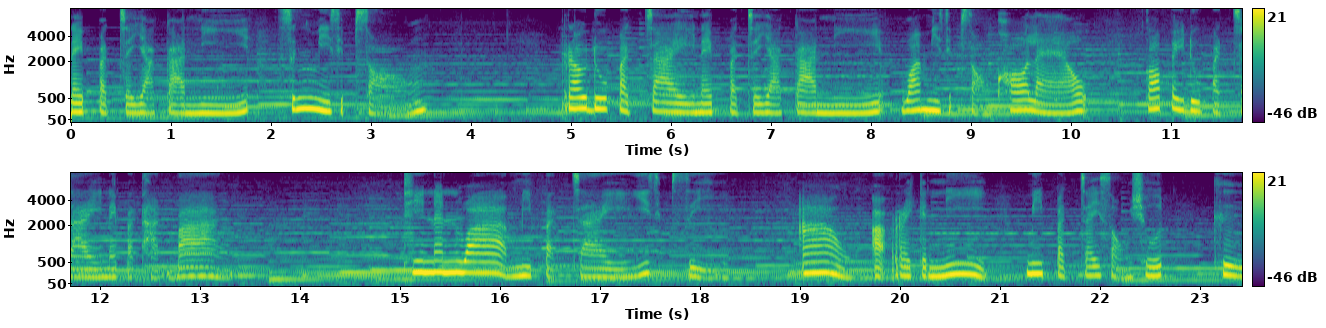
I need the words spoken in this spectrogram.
ในปัจจัยาการนี้ซึ่งมี 12 เราดูปัจจัยในปัจจัยาการนี้ว่ามี 12 ข้อแล้ว ก็ไปดูปัจจัยในประฐานบ้าง ที่นั่นว่ามีปัจจัย 24 อ้าว อะไรกันนี่ มีปัจจัยสองชุด คือ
